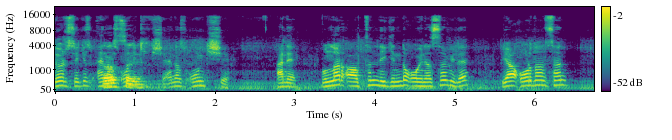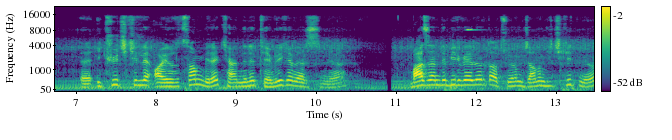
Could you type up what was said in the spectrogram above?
4-8 en az 12 söylüyorsun. kişi. En az 10 kişi. Hani bunlar altın liginde oynasa bile ya oradan sen 2-3 kille ayrılsan bile kendini tebrik edersin ya. Bazen de 1v4 atıyorum canım hiç gitmiyor.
